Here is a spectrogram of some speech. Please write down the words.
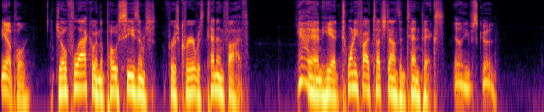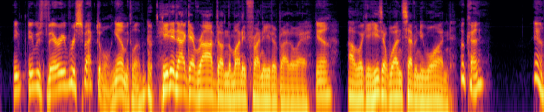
Yeah, Paul. Joe Flacco in the postseason for his career was 10 and 5. Yeah. And he had 25 touchdowns and 10 picks. yeah, he was good. He, he was very respectable. Yeah, McLovin. He did not get robbed on the money front either, by the way. Yeah. Uh, I'm looking. He's at 171. Okay. Yeah.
